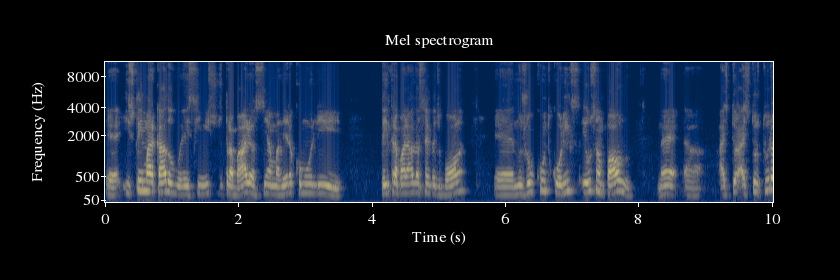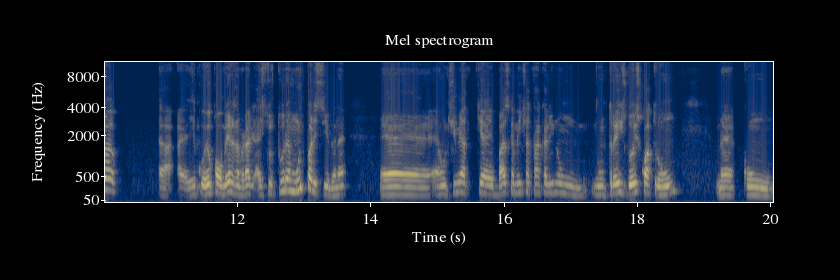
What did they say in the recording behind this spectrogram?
é, isso tem marcado esse início de trabalho, assim a maneira como ele tem trabalhado a saída de bola é, no jogo contra o Corinthians e o São Paulo, né? A, a estrutura e o Palmeiras, na verdade, a estrutura é muito parecida, né? É, é um time que é, basicamente ataca ali num, num 3-2-4-1, né? Com,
